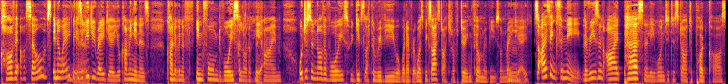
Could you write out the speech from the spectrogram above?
carve it ourselves in a way. Because if you do radio, you're coming in as kind of an inf- informed voice a lot of the Yeah. time, or just another voice who gives like a review or whatever it was. Because I started off doing film reviews on mm. radio. So I think for me, the reason I personally wanted to start a podcast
